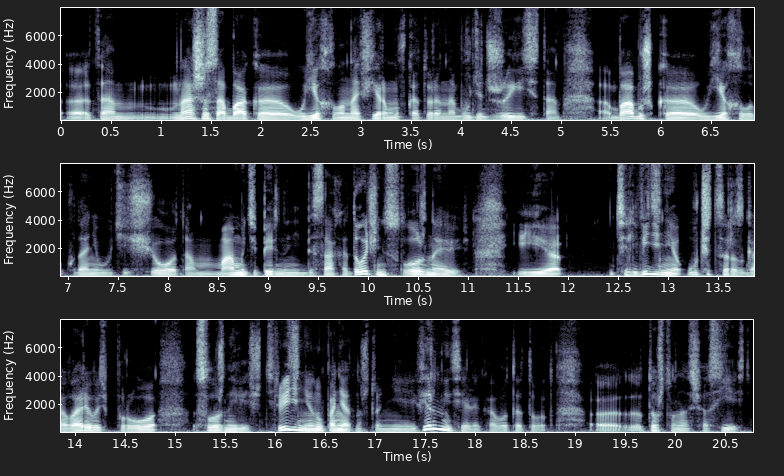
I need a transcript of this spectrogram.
э, там, наша собака уехала на ферму, в которой она будет жить, там, бабушка уехала куда-нибудь еще, там, мама теперь на небесах. Это очень сложная вещь. И телевидение учится разговаривать про сложные вещи. Телевидение, ну, понятно, что не эфирный телек, а вот это вот э, то, что у нас сейчас есть.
